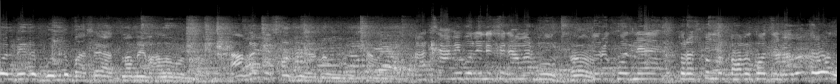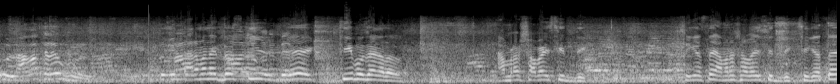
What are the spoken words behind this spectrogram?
বলবি যে বন্ধু বাসায় আসলাম এই ভালো বন্ধু। আমাকে খোঁজ নিয়ে দেবো আচ্ছা আমি বলি না সেটা আমার ভুল। হ্যাঁ। তোরা খোঁজ নে তোরা সুন্দরভাবে খোঁজ নে। আমাকেও ভুল আমাকেও ভুল। তুমি তার মানে দোষ কি? কি বোঝা গেল? আমরা সবাই সিদ্দিক। ঠিক আছে? আমরা সবাই সিদ্দিক, ঠিক আছে?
